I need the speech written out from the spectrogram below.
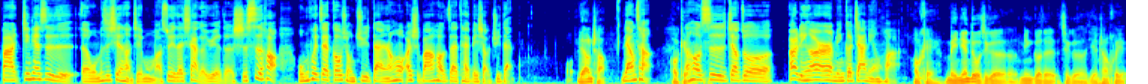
八，今天是呃，我们是现场节目嘛，所以在下个月的十四号，我们会在高雄巨蛋，然后二十八号在台北小巨蛋，两场，两场，OK，然后是叫做。二零二二民歌嘉年华，OK，每年都有这个民歌的这个演唱会。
